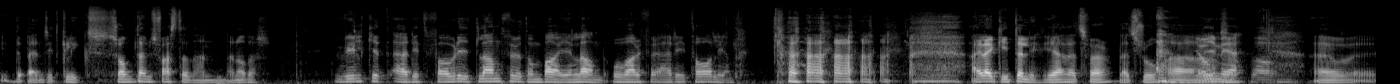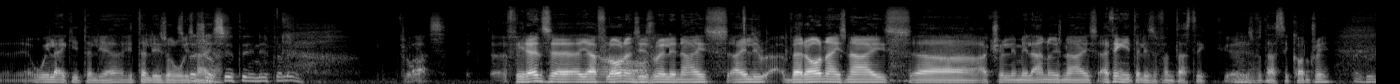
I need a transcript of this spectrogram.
it depends. It clicks sometimes faster than, than others. Vilket är ditt favoritland förutom Bajenland och varför är det Italien? I like Italy. Yeah, that's fair. That's true. Uh, Vi med. Ja. uh, we like Italy. Yeah, Italy is always Special nice. city in Italy. Florens. Firenze, uh, yeah, Florence Oh. is really nice. I Verona is nice. Uh, actually, Milano is nice. I think Italy is a fantastic, uh, is a fantastic country. Agree.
